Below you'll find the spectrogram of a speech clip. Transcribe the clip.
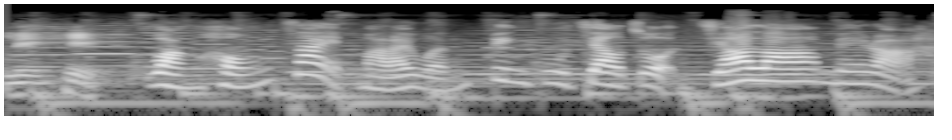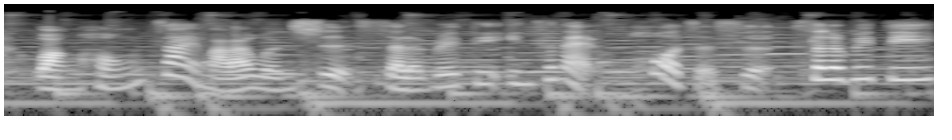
lehe。网红在马来文并不叫做 jala merah，网红在马来文是 celebrity internet 或者是 celebrity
